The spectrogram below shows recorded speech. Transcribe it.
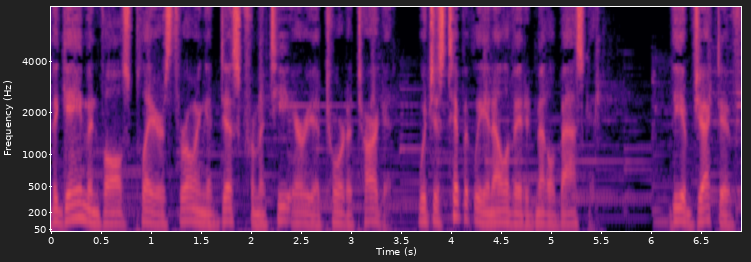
The game involves players throwing a disc from a tee area toward a target, which is typically an elevated metal basket. The objective,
